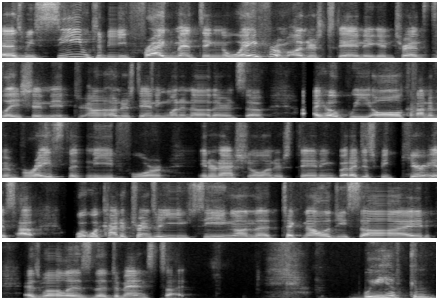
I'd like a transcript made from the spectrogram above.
as we seem to be fragmenting away from understanding and translation, uh, understanding one another. And so I hope we all kind of embrace the need for international understanding. But I'd just be curious how. What, what kind of trends are you seeing on the technology side as well as the demand side? We have con-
